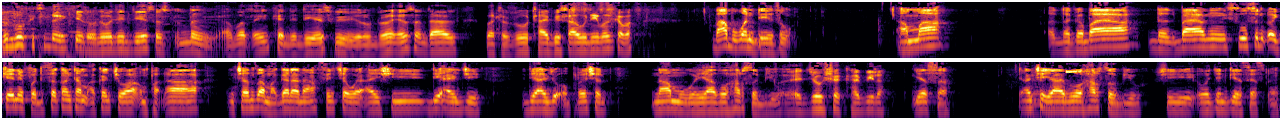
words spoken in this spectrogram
duk lokacin da kake zaune wajen DSS ɗin nan a matsayinka na DSP rundunar 'yan sanda bata zo ta bi sawu neman ka ba? Babu wanda ya zo. Amma daga baya da bayan su sun ɗauke ni for the second time akan cewa in faɗa in canza magana na sun ce wai ai shi DIG DIG operation namu wai ya zo har sau biyu. Joshua Kabila. Yes sir. An ce ya zo har sau biyu shi wajen DSS din.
